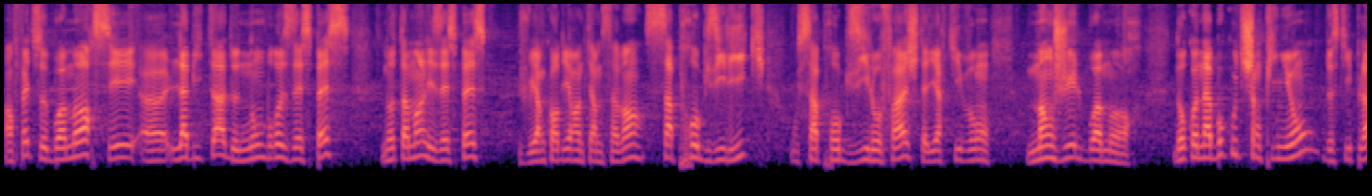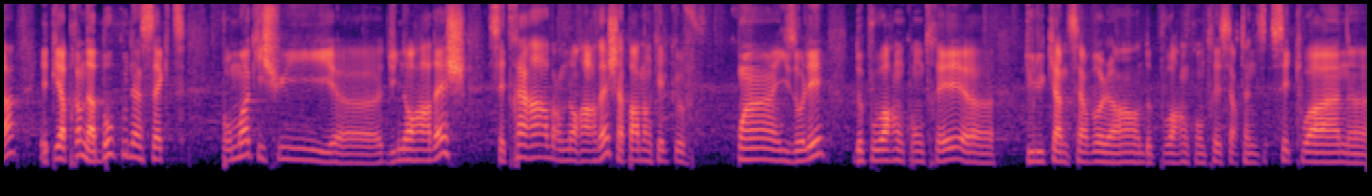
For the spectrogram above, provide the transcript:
En fait, ce bois mort, c'est euh, l'habitat de nombreuses espèces, notamment les espèces je vais encore dire un terme savant, saproxyliques ou saproxylophages, c'est-à-dire qu'ils vont manger le bois mort. Donc on a beaucoup de champignons de ce type-là, et puis après on a beaucoup d'insectes. Pour moi qui suis euh, du Nord-Ardèche, c'est très rare dans le Nord-Ardèche, à part dans quelques coins isolés, de pouvoir rencontrer euh, du lucane cerf-volant, de pouvoir rencontrer certaines cétoines, euh,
